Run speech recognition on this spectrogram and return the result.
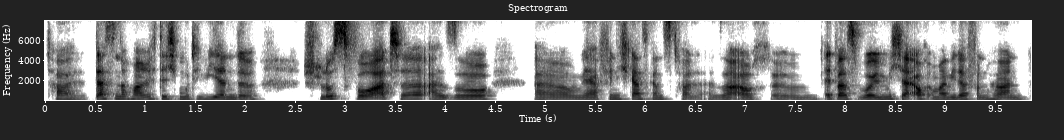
Toll. Das sind nochmal richtig motivierende Schlussworte. Also ähm, ja, finde ich ganz, ganz toll. Also auch ähm, etwas, wo ihr mich ja auch immer wieder von hören,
